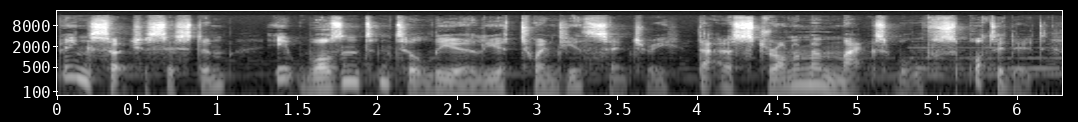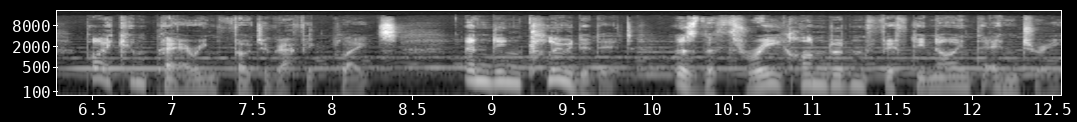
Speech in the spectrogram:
being such a system, it wasn't until the earlier 20th century that astronomer Max Wolf spotted it by comparing photographic plates and included it as the 359th entry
